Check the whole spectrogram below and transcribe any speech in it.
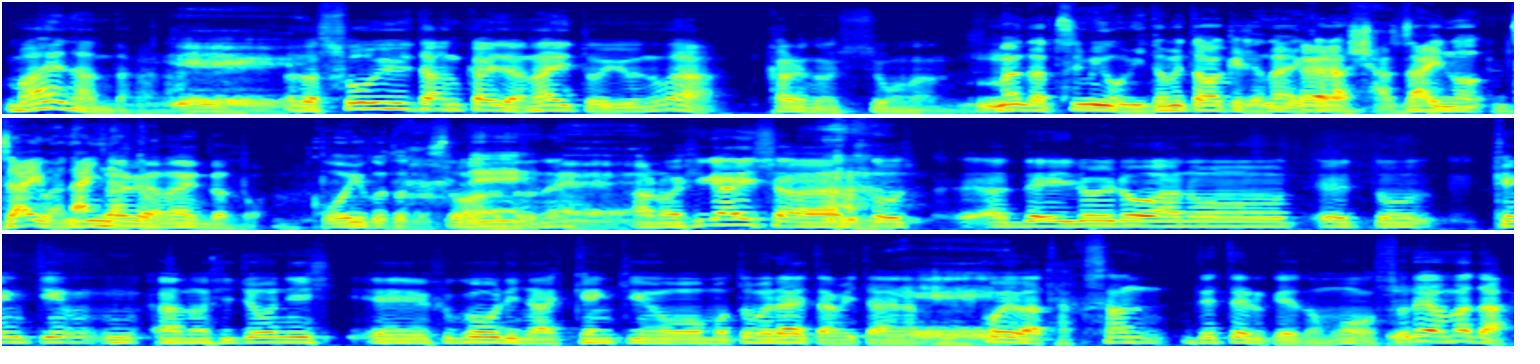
前なんだから、えー、ただそういう段階じゃないというのが彼の主張なんです、まだ罪を認めたわけじゃないから、謝罪の罪はないんだと。罪はないんだと。こういうことですね。ね。えー、あの被害者と でいろいろあのえっ、ー、と献金あの非常に、えー、不合理な献金を求められたみたいな声はたくさん出てるけれども、それはまだ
